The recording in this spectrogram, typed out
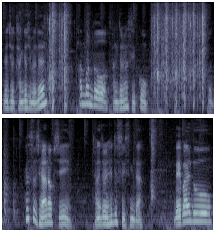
이런 식으로 당겨주면은 한 번 더 장전을 할 수 있고 횟수 제한 없이 장전을 해줄 수 있습니다. 네 발도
